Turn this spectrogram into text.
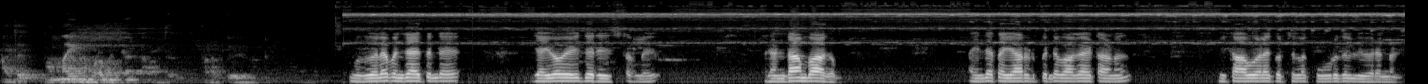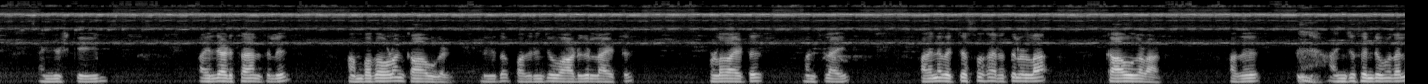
അത് നന്നായി നമ്മുടെ പഞ്ചായത്തിനകത്ത് നടത്തി വരുന്നുണ്ട്. മുതുവല പഞ്ചായത്തിന്റെ ജൈവവൈവിധ്യ രജിസ്റ്ററിൽ രണ്ടാം ഭാഗം അതിന്റെ തയ്യാറെടുപ്പിന്റെ ഭാഗമായിട്ടാണ് ഈ കാവുകളെക്കുറിച്ചുള്ള കൂടുതൽ വിവരങ്ങൾ അന്വേഷിക്കുകയും അതിന്റെ അടിസ്ഥാനത്തിൽ അമ്പതോളം കാവുകൾ വിവിധ പതിനഞ്ച് വാർഡുകളിലായിട്ട് ഉള്ളതായിട്ട് മനസ്സിലായി. അതിന് വ്യത്യസ്ത തരത്തിലുള്ള കാവുകളാണ്. അത് അഞ്ച് സെന്റ് മുതൽ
